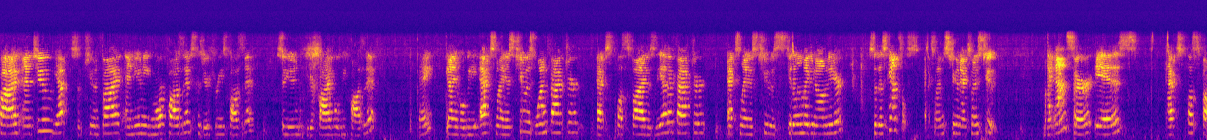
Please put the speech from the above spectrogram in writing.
5 and 2, yeah, so 2 and 5, and you need more positives because your 3 is positive, so you, your 5 will be positive, okay? Then it will be x minus 2 is one factor, x plus 5 is the other factor, x minus 2 is still in my denominator, so this cancels, x minus 2 and x minus 2. My answer is x plus 5,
